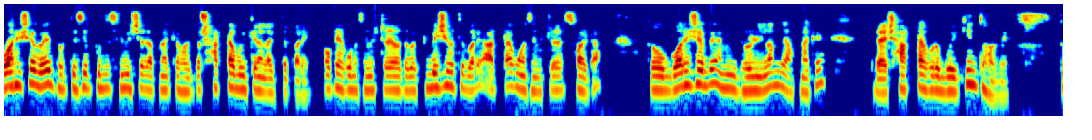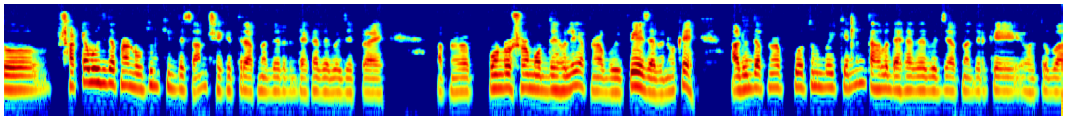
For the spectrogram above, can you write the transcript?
গড় হিসেবে ধরতেছি প্রতি সেমিস্টার আপনাকে হয়তো সাতটা বই কেনা লাগতে পারে। ওকে কোনো সেমিস্টারে হয়তো একটু বেশি হতে পারে, আটটা, কোনো সেমিস্টারে ছয়টা। তো গড় হিসেবে আমি ধরে নিলাম যে আপনাকে প্রায় ষাটটা করে বই কিনতে হবে। তো ষাটটা বই যদি আপনারা নতুন কিনতে চান, সেক্ষেত্রে আপনাদের দেখা যাবে যে প্রায় আপনারা পনেরোশোর মধ্যে হলেই আপনারা বই পেয়ে যাবেন ওকে আর যদি আপনারা পুরাতন বই কেনেন, তাহলে দেখা যাবে যে আপনাদেরকে হয়তো বা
